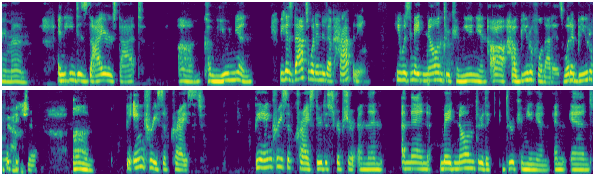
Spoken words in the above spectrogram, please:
Amen. and he desires that um, communion because that's what ended up happening. He was made known through communion. Ah, how beautiful that is! What a beautiful Yeah. picture. Um, the increase of Christ, the increase of Christ through the Scripture, and then and then made known through the through communion. And and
